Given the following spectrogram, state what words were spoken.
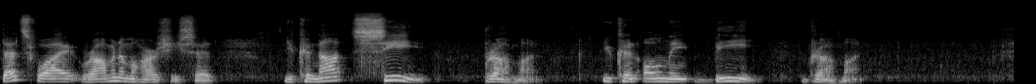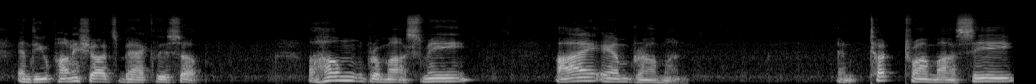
That's why Ramana Maharshi said, you cannot see Brahman. You can only be Brahman. And the Upanishads back this up. Aham Brahmasmi, I am Brahman. And Tattvamasi,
